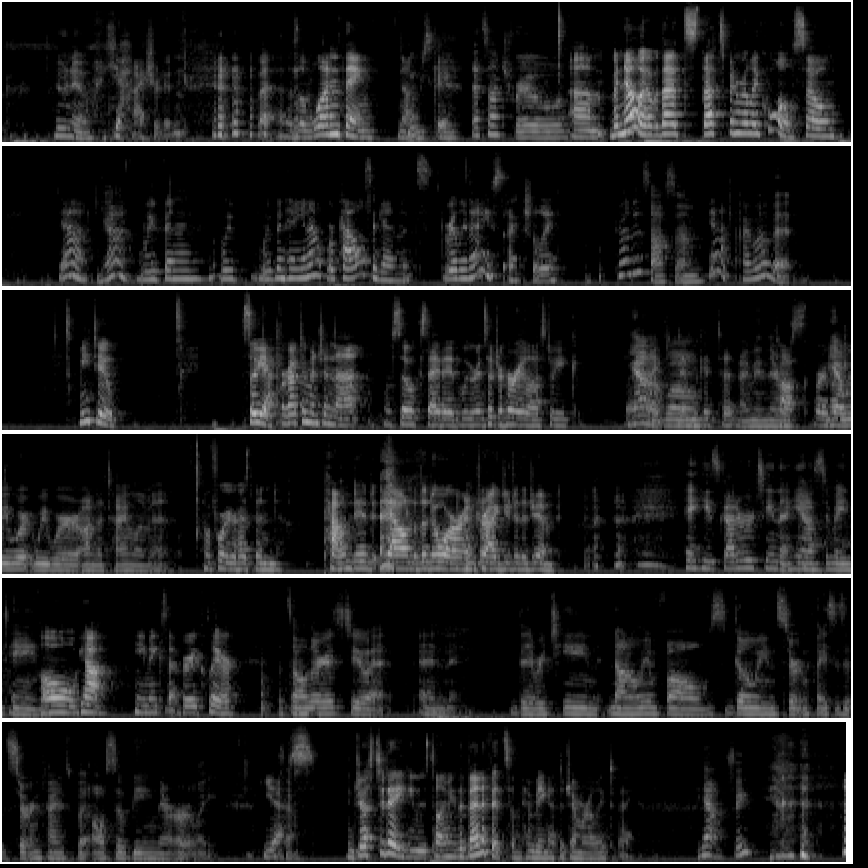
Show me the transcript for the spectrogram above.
Who knew? yeah, I sure didn't. But that was the one thing. No, I'm just kidding. That's not true. Um, but no, it, that's that's been really cool. So, yeah, Yeah, we've been we've we've been hanging out. We're pals again. It's really nice, actually. that is awesome. Yeah. I love it. Me too. So yeah, forgot to mention that. Was so excited. We were in such a hurry last week. Yeah, I well, didn't get to I mean, there talk was. very yeah, much. we were we were on a time limit. before your husband pounded down the door and dragged you to the gym. Hey, he's got a routine that he has to maintain. Oh yeah, he makes that very clear. That's all there is to it. And the routine not only involves going certain places at certain times, but also being there early. Yes. Just today, he was telling me the benefits of him being at the gym early today. Yeah, see?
